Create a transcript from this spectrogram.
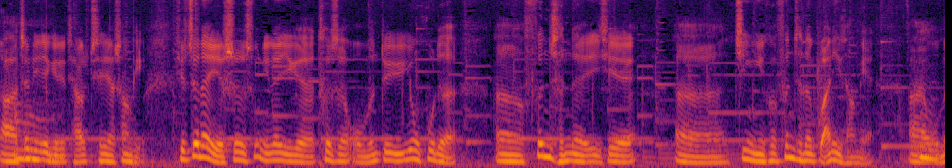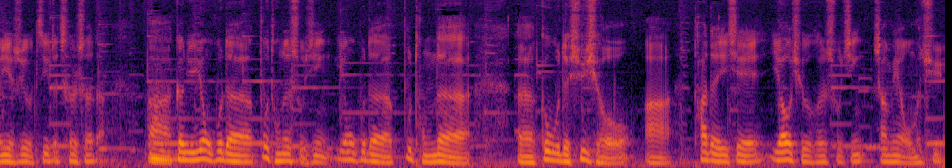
啊，针对性给调推荐商品。其实这呢也是苏宁的一个特色，我们对于用户的嗯分层的一些呃经营和分层的管理上面啊，我们也是有自己的特色的。啊，根据用户的不同的属性，用户的不同的呃购物的需求啊，他的一些要求和属性上面，我们去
